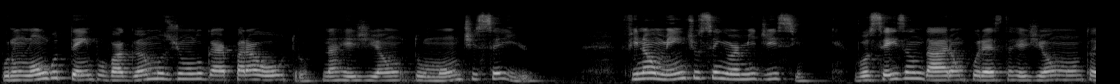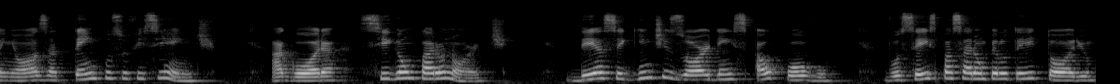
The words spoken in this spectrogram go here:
Por um longo tempo vagamos de um lugar para outro, na região do Monte Seir. Finalmente o Senhor me disse: Vocês andaram por esta região montanhosa tempo suficiente. Agora sigam para o norte. Dê as seguintes ordens ao povo vocês passarão pelo território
